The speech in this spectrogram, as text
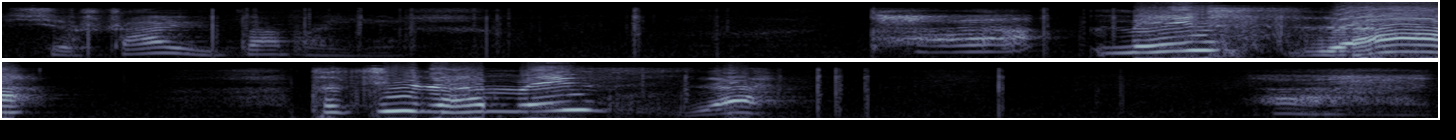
小鲨鱼爸爸也是，他没死，他竟然没死，唉。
